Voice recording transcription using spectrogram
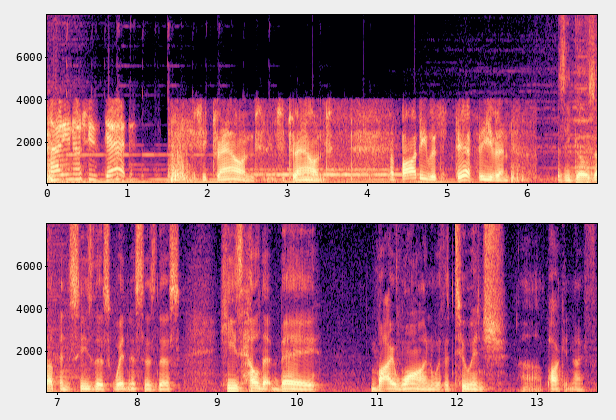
How do you know she's dead? She drowned. She drowned. Her body was stiff, even. As he goes up and sees this, witnesses this, he's held at bay by Juan with a two inch uh, pocket knife.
